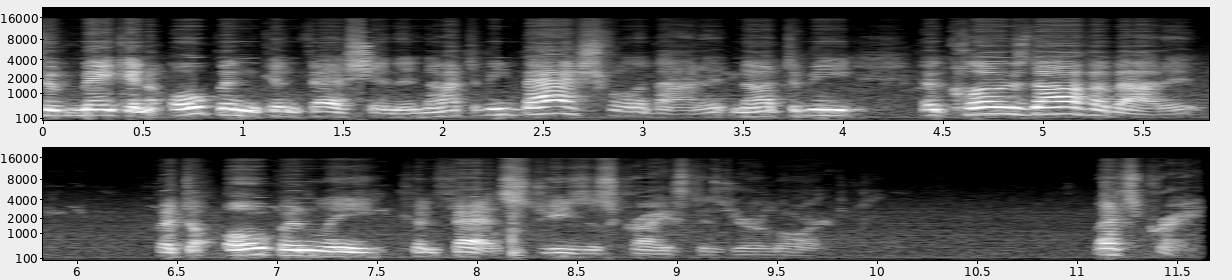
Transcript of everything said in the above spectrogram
to make an open confession and not to be bashful about it, not to be closed off about it, but to openly confess Jesus Christ as your Lord. Let's pray.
